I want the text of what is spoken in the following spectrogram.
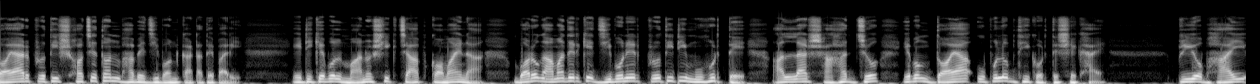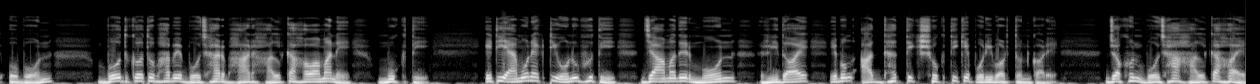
দয়ার প্রতি সচেতনভাবে জীবন কাটাতে পারি। এটি কেবল মানসিক চাপ কমায় না, বরং আমাদেরকে জীবনের প্রতিটি মুহূর্তে আল্লাহর সাহায্য এবং দয়া উপলব্ধি করতে শেখায়। প্রিয় ভাই ও বোন, বোধগতভাবে বোঝার ভার হালকা হওয়া মানে মুক্তি। এটি এমন একটি অনুভূতি যা আমাদের মন, হৃদয় এবং আধ্যাত্মিক শক্তিকে পরিবর্তন করে। যখন বোঝা হালকা হয়,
